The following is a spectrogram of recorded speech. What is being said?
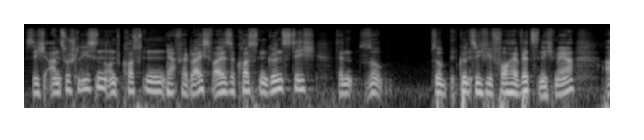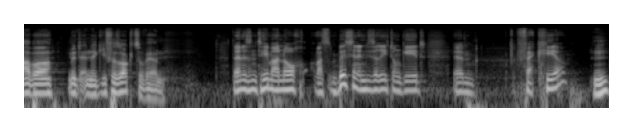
sich anzuschließen und kosten Ja. vergleichsweise kostengünstig, denn so so günstig wie vorher wird's nicht mehr, aber mit Energie versorgt zu werden. Dann ist ein Thema noch, was ein bisschen in diese Richtung geht, ähm, Verkehr, Hm?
